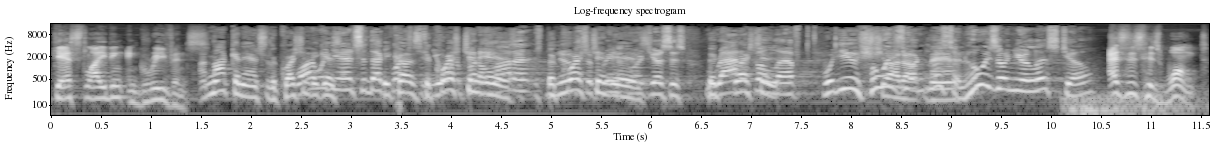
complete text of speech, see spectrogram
gaslighting, and grievance. I'm not going to answer the question Why because would you answer that because question? the You question put a is lot of the new question Supreme is Court justice, the radical question- left. Will you shut is up, on, man? Listen, who is on your list, Joe? As is his wont,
